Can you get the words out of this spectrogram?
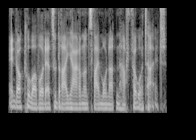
Ende Oktober wurde er zu drei Jahren und zwei Monaten Haft verurteilt.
